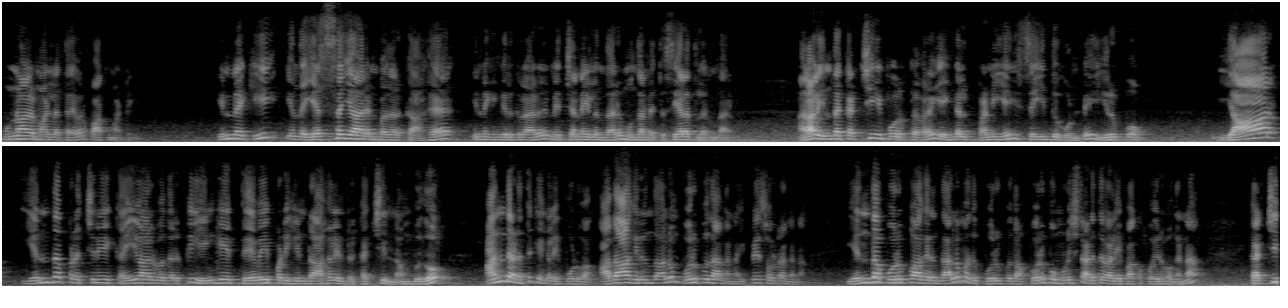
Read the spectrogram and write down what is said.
முன்னாள் மாநில தலைவர் பார்க்க மாட்டீங்க. இன்னைக்கு இந்த எஸ்ஐஆர் என்பதற்காக இன்னைக்கு இங்க இருக்கிறாரு. சென்னையில் இருந்தாரு. முந்தா நேற்று சேலத்தில் இருந்தார். ஆனால் இந்த கட்சியை பொறுத்தவரை எங்கள் பணியை செய்து கொண்டே இருப்போம். யார் எந்த பிரச்சனையை கையாள்வதற்கு எங்கே தேவைப்படுகின்றார்கள் என்று கட்சி நம்புதோ அந்த இடத்துக்கு எங்களை போடுவாங்க. அதாக இருந்தாலும் பொறுப்பு தாங்கண்ணா இப்பயே சொல்கிறேங்கண்ணா எந்த பொறுப்பாக இருந்தாலும் அது பொறுப்பு தான். பொறுப்பு முடிச்சுட்டு அடுத்த வேலையை பார்க்க போயிடுவாங்கன்னா கட்சி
